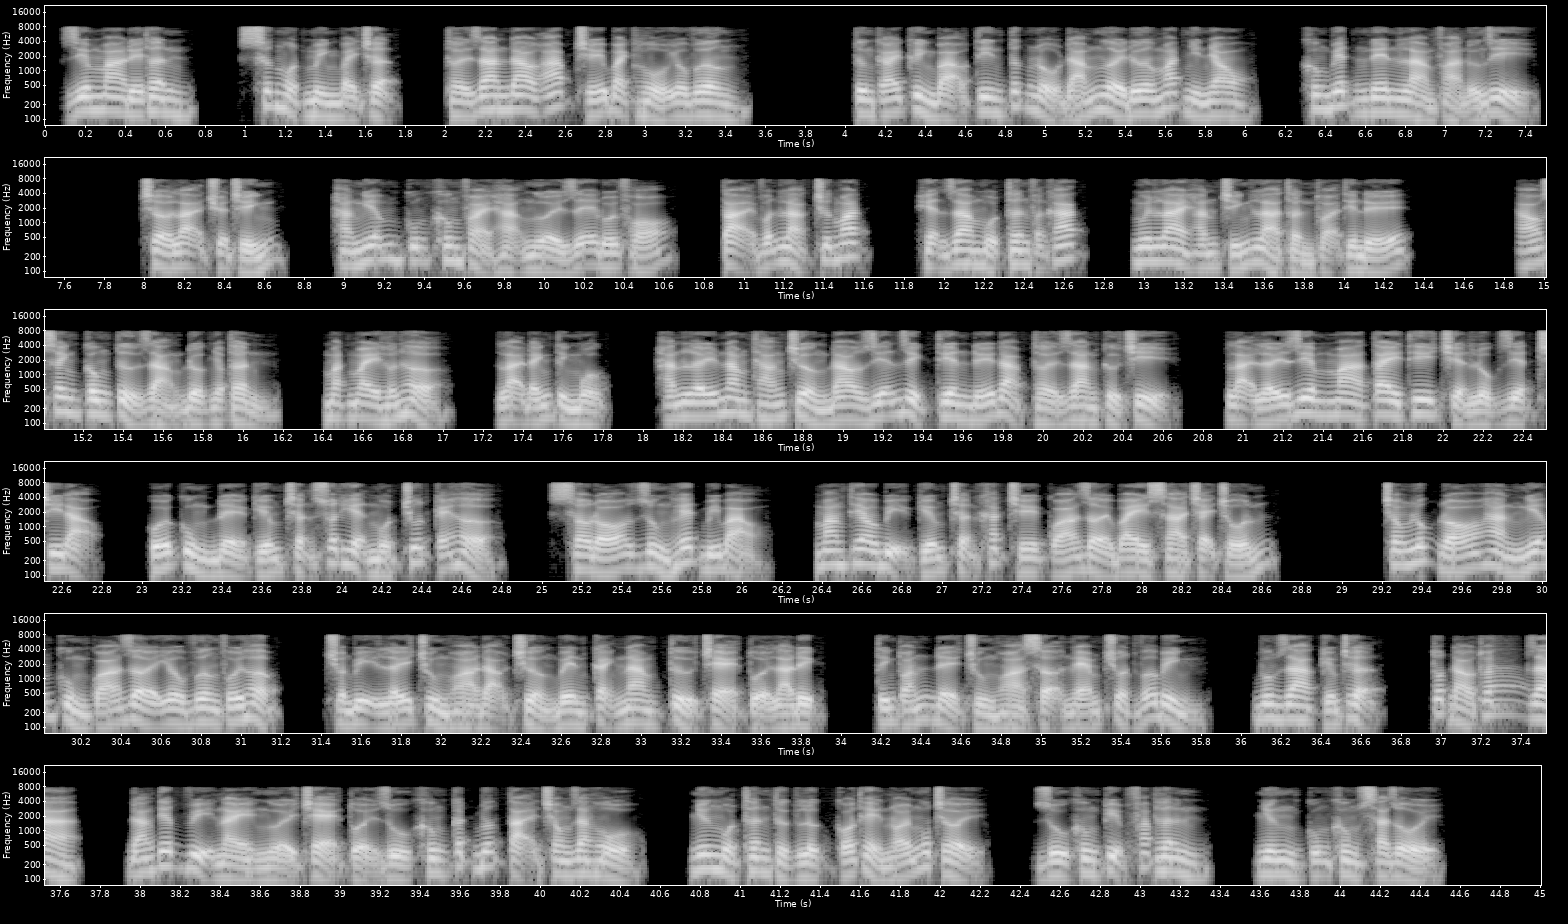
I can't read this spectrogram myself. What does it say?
Diêm ma đế thân, sức một mình bày trận, thời gian đao áp chế bạch hổ yêu vương. Từng cái kình bạo tin tức nổ đám người đưa mắt nhìn nhau không biết nên làm phản ứng gì. Trở lại chuyện chính, hàn nghiễm cũng không phải hạ người dễ đối phó, tại vẫn lạc trước mắt, hiện ra một thân phận khác, nguyên lai hắn chính là thần thoại thiên đế. Áo xanh công tử giảng được nhập thần, mặt mày hớn hở, lại đánh tình mục, hắn lấy năm tháng trường đao diễn dịch thiên đế đạp thời gian cử chỉ, lại lấy diêm ma tay thi triển lục diệt chi đạo, cuối cùng để kiếm trận xuất hiện một chút kẽ hở, sau đó dùng hết bí bảo, mang theo bị kiếm trận khắc chế quá rời bay xa chạy trốn. Trong lúc đó hàn nghiễm cùng quá rời yêu vương phối hợp, chuẩn bị lấy trùng hòa đạo trưởng bên cạnh nam tử trẻ tuổi là địch, tính toán để trùng hòa sợ ném chuột vỡ bình bung ra kiếm trận, tốt đào thoát ra, đáng tiếc vị này người trẻ tuổi dù không cất bước tại trong giang hồ, nhưng một thân thực lực có thể nói ngút trời, dù không kịp pháp thân, nhưng cũng không xa rồi.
